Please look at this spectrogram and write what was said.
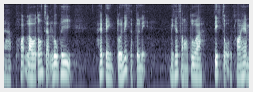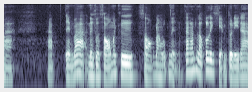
นะครับเพราะเราต้องจัดรูปให้ให้เป็นตัวนี้กับตัวนี้ มีแค่ 2 ตัวที่โจทย์เขาให้มา ครับเห็นว่า1ส่วน2มันคือ2กำลังลบ1ถ้างั้นเราก็เลยเขียนตัวนี้ได้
